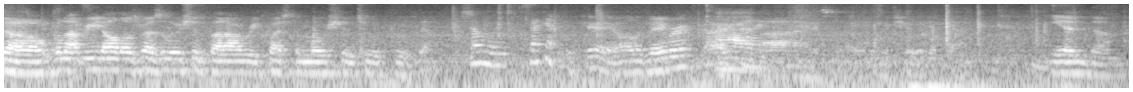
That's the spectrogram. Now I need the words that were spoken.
So, we'll not read all those resolutions, but I'll request a motion to approve them. So moved. Second. Okay, all in favor? Aye. Aye, so we'll make sure we get that. And, um,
